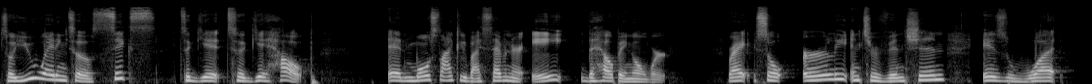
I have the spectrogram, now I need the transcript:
So you waiting till six to get to get help and most likely by seven or eight, the help ain't gonna work. Right. So early intervention is what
